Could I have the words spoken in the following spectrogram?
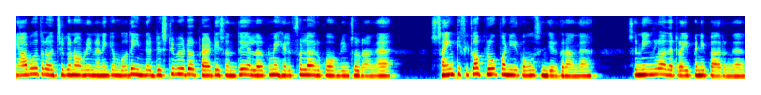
ஞாபகத்தில் வச்சுக்கணும் அப்படின்னு நினைக்கும் போது இந்த டிஸ்ட்ரிபியூட்டர் ப்ராக்டிஸ் வந்து எல்லாருக்குமே ஹெல்ப்ஃபுல்லாக இருக்கும் அப்படின்னு சொல்கிறாங்க சயின்டிஃபிக்காக ப்ரூவ் பண்ணியிருக்கவும் செஞ்சுருக்கிறாங்க. ஸோ நீங்களும் அதை ட்ரை பண்ணி பாருங்கள்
